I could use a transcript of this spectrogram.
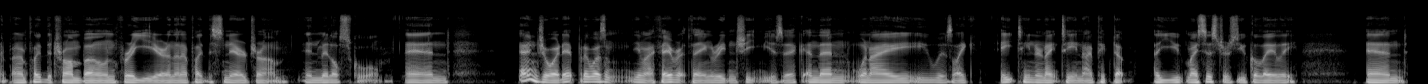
I played the trombone for a year, and then I played the snare drum in middle school, and I enjoyed it, but it wasn't you know my favorite thing reading sheet music. And then when I was like 18 or 19, I picked up a my sister's ukulele, and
